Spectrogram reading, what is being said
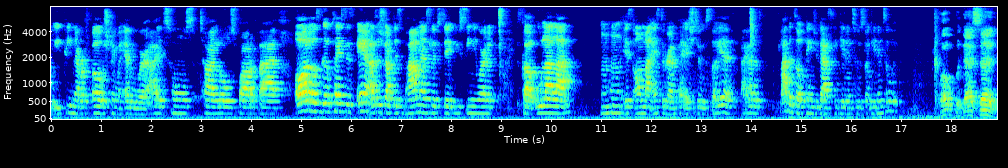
new EP, Never Fold, streaming everywhere iTunes, Tidal, Spotify, all those good places. And I just dropped this bomb ass lipstick. You see me wearing it. It's called Ooh La La. Mm-hmm. It's on my Instagram page too. So yeah, I got a lot of dope things you guys can get into. So get into it. Well, with that said,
